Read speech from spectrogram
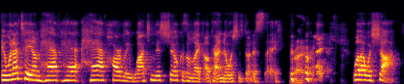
And when I tell you I'm half half, half heartedly watching this show because I'm like, okay, I know what she's going to say. Right. right. Well, I was shocked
